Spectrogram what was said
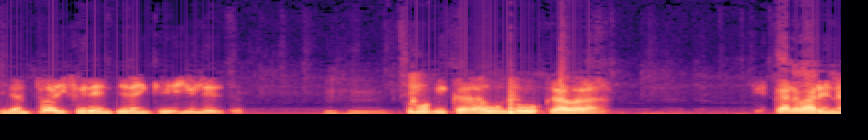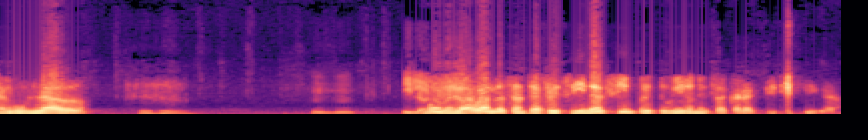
Eran todas diferentes, era increíble eso. Como que cada uno buscaba escarbar en algún lado. Ujú. Y lo Bueno, lograron. las bandas santafesinas siempre tuvieron esa característica.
